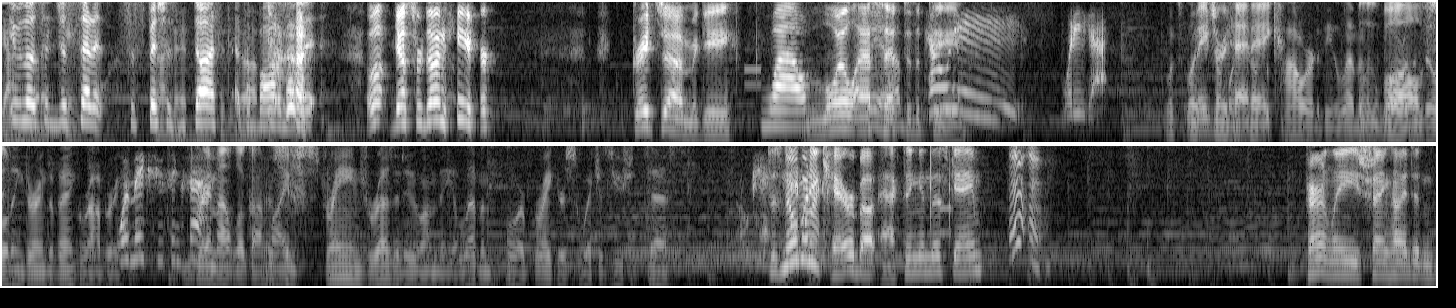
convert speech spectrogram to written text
Even though it just said it suspicious Time to head back dust to the at the office. bottom of it. Well, guess we're done here. Great job, McGee. Wow. Loyal asset Abs. to the team. Tony! What do you got? Looks like Major someone cut the headache, power to the 11th blue floor of balls. the building during the bank robbery. What makes you think that? Grim outlook on There's some strange residue on the 11th floor breaker switches you should test. Okay. Does nobody on care about acting in this game? Apparently, Shanghai didn't.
